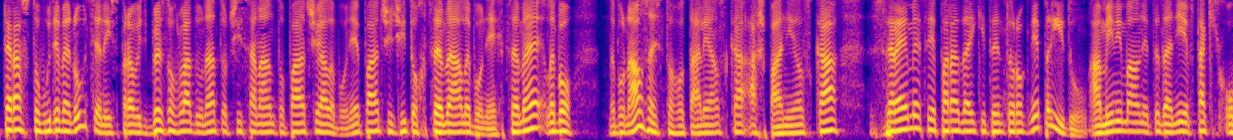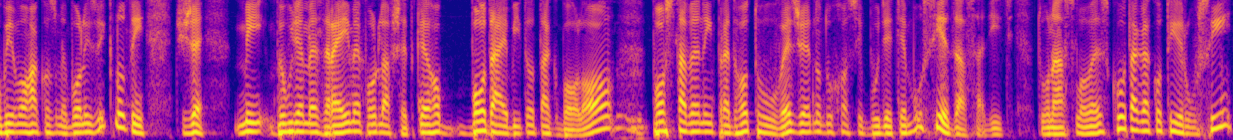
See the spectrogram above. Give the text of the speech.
teraz to budeme nútení spraviť bez ohľadu na to, či sa nám to páči alebo nepáči, či to chceme alebo nechceme, lebo, lebo naozaj z toho Talianska a Španielska zrejme tie paradajky tento rok neprídu. A minimálne teda nie v takých objemoch, ako sme boli zvyknutí. Čiže my budeme zrejme podľa všetkého, bodaj by to tak bolo, postavení pred hotovú vec, že jednoducho si budete musieť zasadiť tú na Slovensku, tak ako tí Rusi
